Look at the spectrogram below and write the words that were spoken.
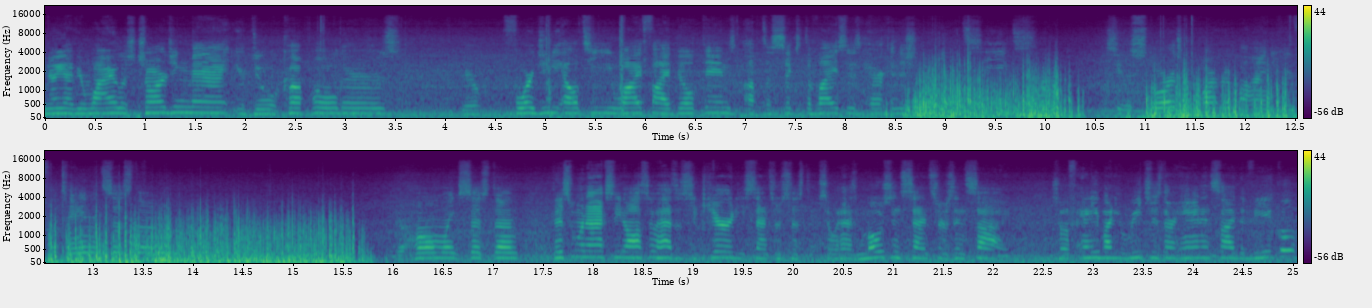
You know, you have your wireless charging mat, your dual cup holders, your 4G LTE Wi-Fi built-ins, up to six devices, air conditioning seats. You see the storage compartment behind the infotainment system, your home link system. This one actually also has a security sensor system, so it has motion sensors inside. So if anybody reaches their hand inside the vehicle,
